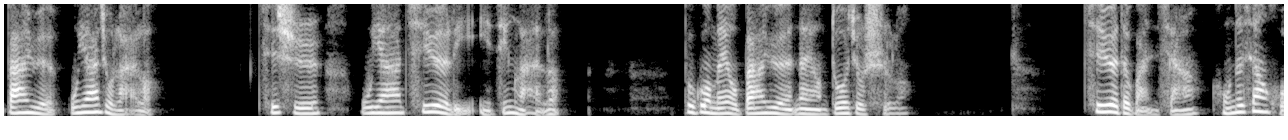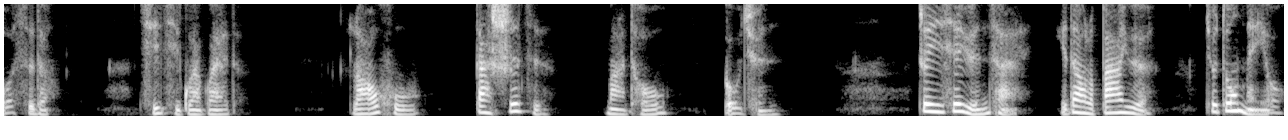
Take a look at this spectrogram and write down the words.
八月乌鸦就来了。其实乌鸦七月里已经来了，不过没有八月那样多就是了。七月的晚霞红得像火似的，奇奇怪怪的。老虎、大狮子、马头、狗群，这一些云彩一到了八月就都没有。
